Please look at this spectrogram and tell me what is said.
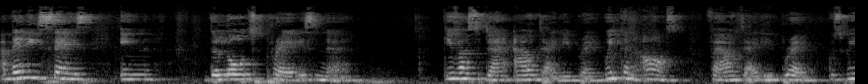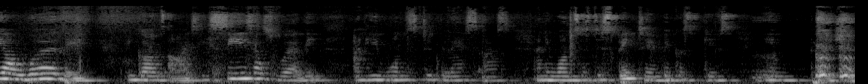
And then he says in the Lord's Prayer, isn't it? Give us today our daily bread. We can ask for our daily bread because we are worthy in God's eyes. He sees us worthy and he wants to bless us and he wants us to speak to him because it gives him pleasure.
